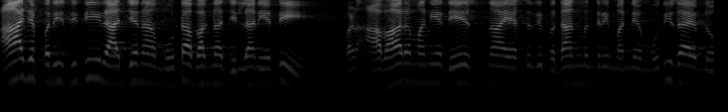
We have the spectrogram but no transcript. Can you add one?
આ જે પરિસ્થિતિ રાજ્યના મોટા ભાગના જિલ્લાની હતી પણ આભાર માનીએ દેશના યશસ્વી પ્રધાનમંત્રી માન્ય મોદી સાહેબનો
